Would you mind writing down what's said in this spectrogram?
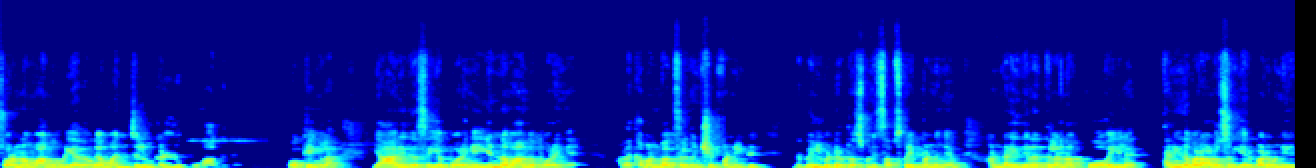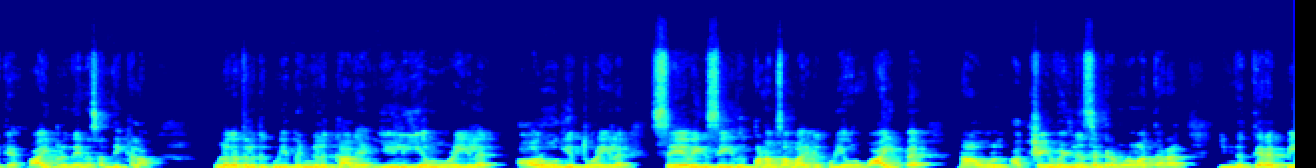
சொர்ணம் வாங்க முடியாதவங்க மஞ்சளும் கல்லுப்பும் வாங்குங்க. ஓகேங்களா? யார் இதை செய்ய போகிறீங்க என்ன வாங்க போகிறீங்க அதை கமெண்ட் பாக்ஸில் மென்ஷன் பண்ணிவிட்டு இந்த பெல் பட்டன் ப்ரெஸ் பண்ணி சப்ஸ்கிரைப் பண்ணுங்கள் அன்றைய தினத்தில் நான் கோவையில் தனிநபர் ஆலோசனை ஏற்பாடு பண்ணியிருக்கேன். வாய்ப்பு இருந்தால் என்னை சந்திக்கலாம். உலகத்தில் இருக்கக்கூடிய பெண்களுக்காக எளிய முறையில் ஆரோக்கியத்துறையில் சேவை செய்து பணம் சம்பாதிக்கக்கூடிய ஒரு வாய்ப்பை நான் ஒரு அக்ஷய வெல்னஸ் சென்டர் மூலமாக தரேன். இந்த தெரப்பி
